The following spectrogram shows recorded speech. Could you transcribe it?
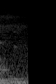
um,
